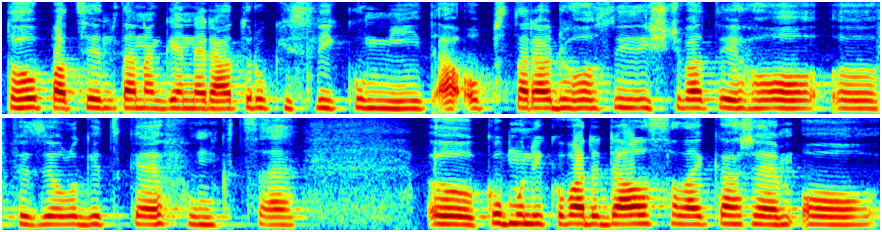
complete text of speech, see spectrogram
toho pacienta na generátoru kyslíku mít a obstarat ho, zjišťovat jeho fyziologické funkce, komunikovat dál s lékařem o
